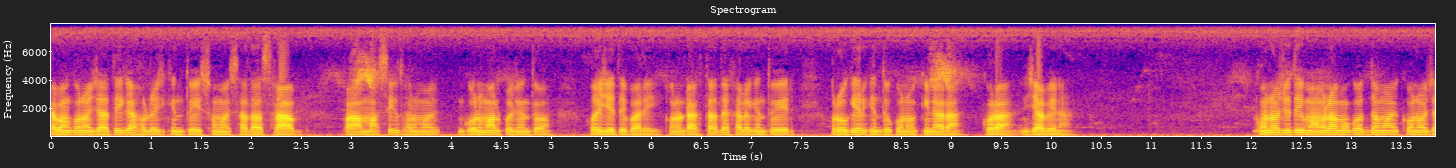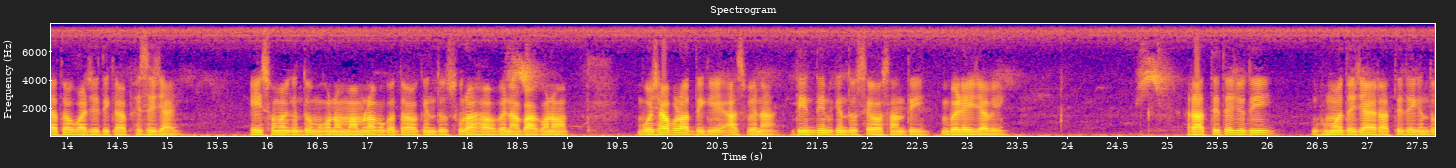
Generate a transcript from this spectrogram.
এবং কোনো জাতিকা হলে কিন্তু এই সময় সাদা স্রাব বা মাসিক ধর্ম গোলমাল পর্যন্ত হয়ে যেতে পারে। কোনো ডাক্তার দেখালে কিন্তু এর রোগের কিন্তু কোনো কিনারা করা যাবে না। কোনো যদি মামলা মোকদ্দমায় কোনো জাতক বা জাতিকা ফেসে যায়, এই সময় কিন্তু কোনো মামলা মোকদ্দমা কিন্তু সুরাহা হবে না বা কোনো বোঝাপড়ার দিকে আসবে না। দিন দিন কিন্তু সে অশান্তি বেড়েই যাবে। রাত্রিতে যদি ঘুমাতে যায়, রাত্রিতে কিন্তু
